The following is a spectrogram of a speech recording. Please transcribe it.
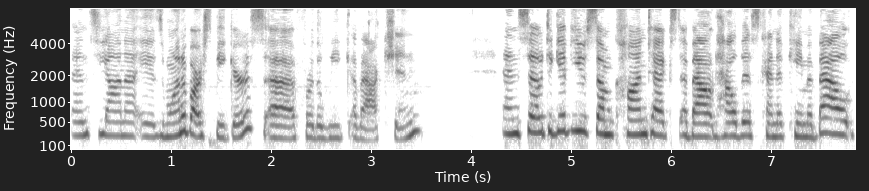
And Siana is one of our speakers uh, for the week of action. And so to give you some context about how this kind of came about,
